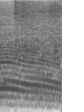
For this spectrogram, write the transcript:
Center.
